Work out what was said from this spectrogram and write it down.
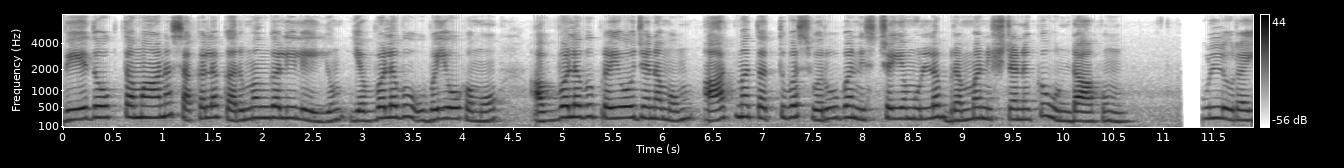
வேதோக்தமான சகல கருமங்களிலேயும் எவ்வளவு உபயோகமோ அவ்வளவு பிரயோஜனமும் ஆத்ம தத்துவ ஸ்வரூப நிச்சயமுள்ள பிரம்மனிஷ்டனுக்கு உண்டாகும். உள்ளுரை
